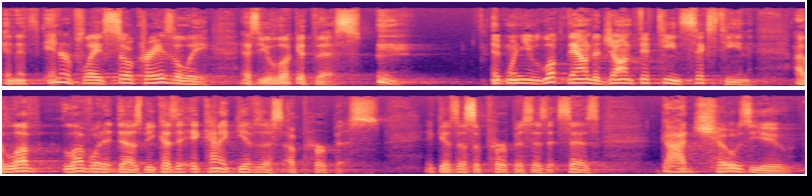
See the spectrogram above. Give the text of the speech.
And it's interplays so crazily as you look at this. when you look down to John 15, 16, I love, love what it does because it, it kind of gives us a purpose. It gives us a purpose as it says, God chose you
